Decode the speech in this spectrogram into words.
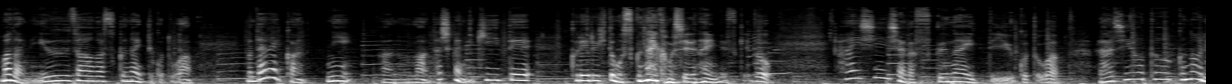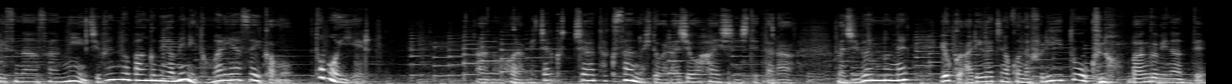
まだねユーザーが少ないってことは、ま、誰かにあの、まあ、確かに聞いてくれる人も少ないかもしれないんですけど配信者が少ないっていうことはラジオトークのリスナーさんに自分の番組が目に留まりやすいかもとも言える。あのほらめちゃくちゃたくさんの人がラジオ配信してたら、まあ、自分のねよくありがちなこんなフリートークの番組なんて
